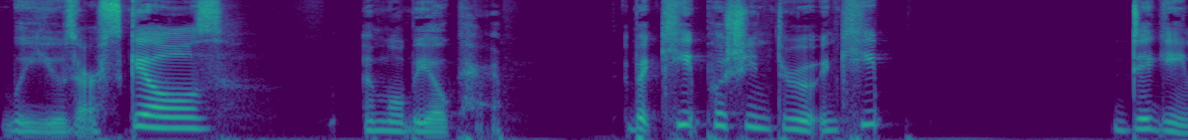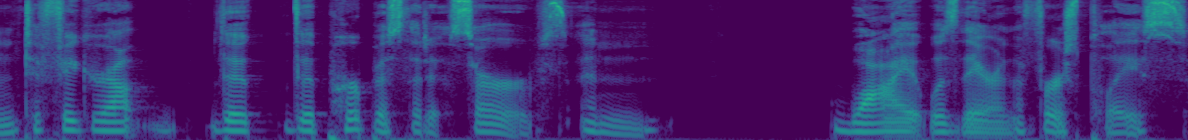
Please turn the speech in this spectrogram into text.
we use our skills and we'll be okay. But keep pushing through and keep digging to figure out the the purpose that it serves and why it was there in the first place.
